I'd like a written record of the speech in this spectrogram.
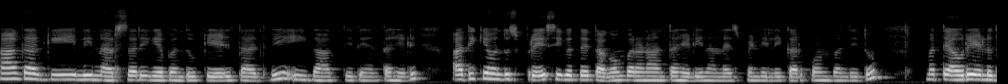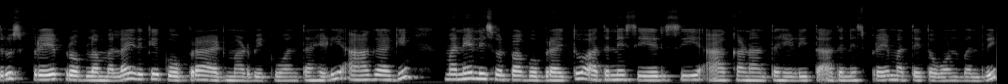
ಹಾಗಾಗಿ ಇಲ್ಲಿ ನರ್ಸರಿಗೆ ಬಂದು ಕೇಳ್ತಾ ಇದ್ವಿ, ಈಗ ಆಗ್ತಿದೆ ಅಂತ ಹೇಳಿ. ಅದಕ್ಕೆ ಒಂದು ಸ್ಪ್ರೇ ಸಿಗುತ್ತೆ, ತಗೊಂಬರೋಣ ಅಂತ ಹೇಳಿ ನನ್ನ ಹಸ್ಬೆಂಡ್ ಇಲ್ಲಿ ಕರ್ಕೊಂಡು ಬಂದಿದ್ದು. ಮತ್ತು ಅವರು ಹೇಳಿದ್ರು ಸ್ಪ್ರೇ ಪ್ರಾಬ್ಲಮ್ ಅಲ್ಲ, ಇದಕ್ಕೆ ಗೊಬ್ಬರ ಆ್ಯಡ್ ಮಾಡಬೇಕು ಅಂತ ಹೇಳಿ. ಹಾಗಾಗಿ ಮನೆಯಲ್ಲಿ ಸ್ವಲ್ಪ ಗೊಬ್ಬರ ಇತ್ತು, ಅದನ್ನೇ ಸೇರಿಸಿ ಹಾಕೋಣ ಅಂತ ಹೇಳಿ ತ, ಅದನ್ನೇ ಸ್ಪ್ರೇ ಮತ್ತೆ ತೊಗೊಂಡು ಬಂದ್ವಿ.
